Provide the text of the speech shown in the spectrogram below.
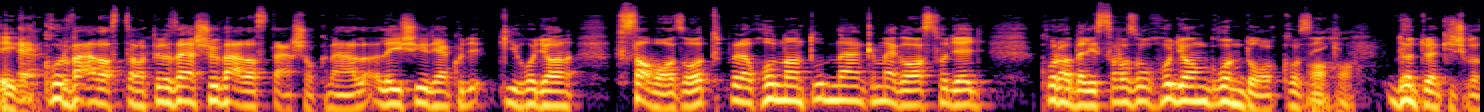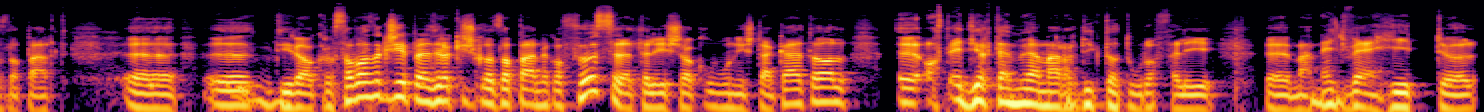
Igen. ekkor választanak, például az első választásoknál le is írják, hogy ki hogyan szavazott, például honnan tudnánk meg azt, hogy egy korabeli szavazó hogyan gondolkozik. Aha. Döntően kisgazdapárt tirakra szavaznak, és éppen ezért a kisgazdapártnak a felszeletelése a kommunisták által ö, azt egyértelműen már a diktatúra felé, ö, már 47-től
